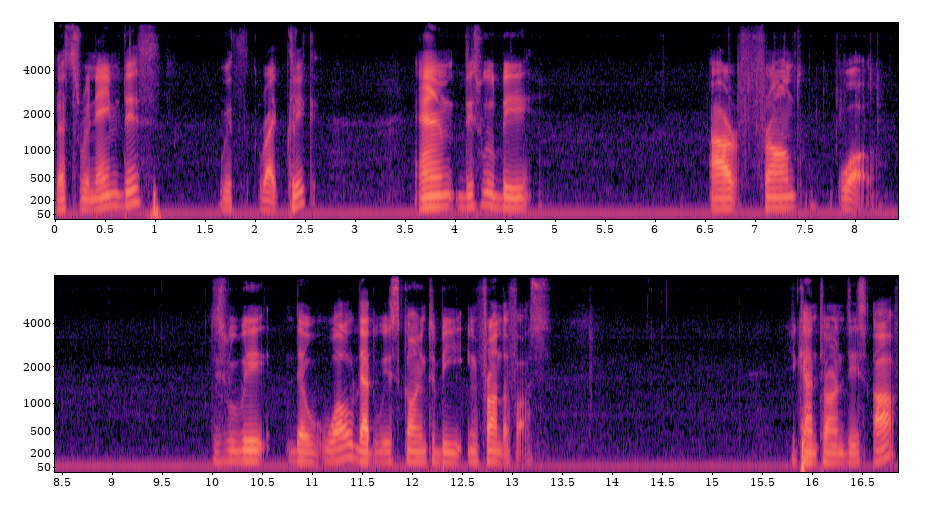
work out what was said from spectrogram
let's rename this with right click and this will be our front wall. This will be the wall that is going to be in front of us. You can turn this off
